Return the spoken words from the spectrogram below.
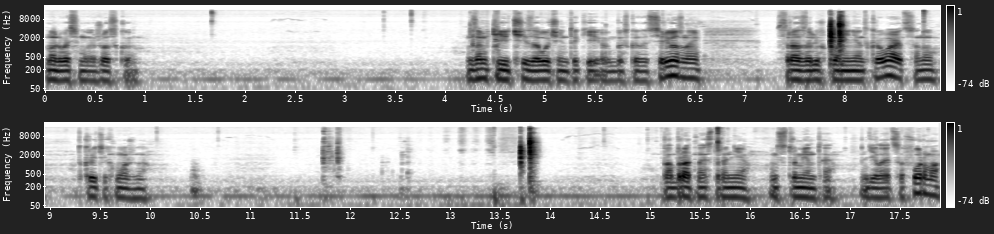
0,8 жесткую. Замки Чиза очень такие, как бы сказать, серьезные. Сразу легко они не открываются, но открыть их можно. По обратной стороне инструмента делается форма,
